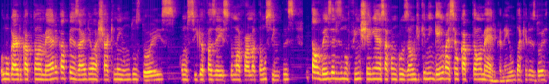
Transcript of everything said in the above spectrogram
o lugar do Capitão América, apesar de eu achar que nenhum dos dois consiga fazer isso de uma forma tão simples. E talvez eles no fim cheguem a essa conclusão de que ninguém vai ser o Capitão América, nenhum daqueles dois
